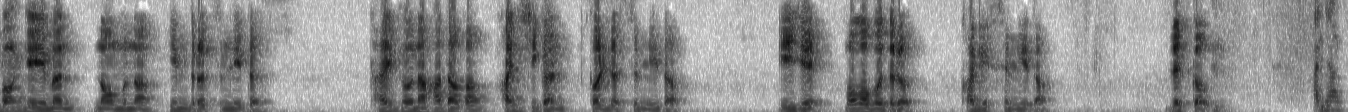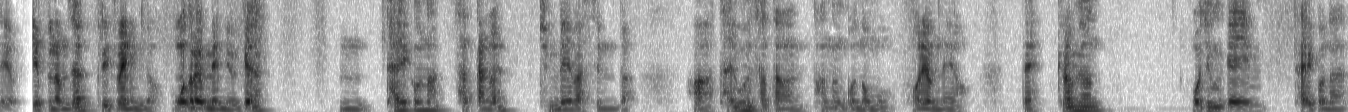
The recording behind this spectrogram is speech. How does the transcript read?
이번 게임은 너무나 힘들었습니다. 달고나 하다가 한 시간 걸렸습니다. 이제 먹어보도록 하겠습니다. let's go! 안녕하세요. 예쁜 남자 브리트맨입니다. 오늘의 메뉴가 음, 달고나 사탕을 준비해봤습니다. 아, 달고나 사탕은 하는 거 너무 어렵네요. 네, 그러면 오징어 게임 달고나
